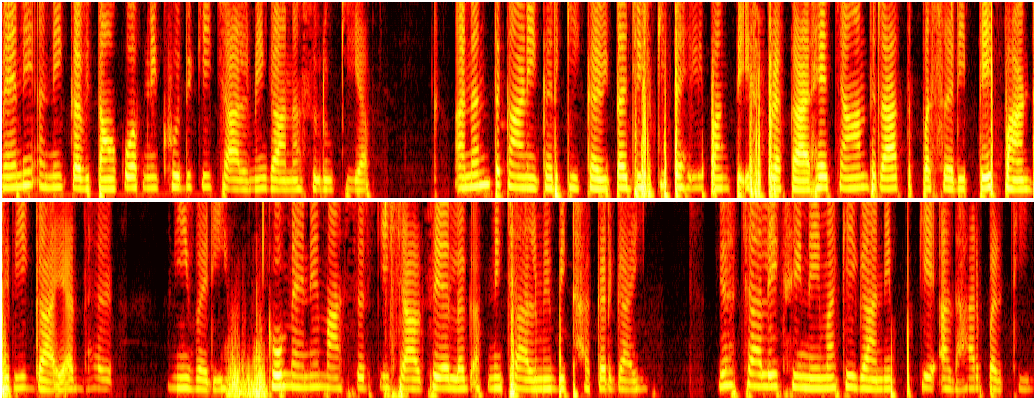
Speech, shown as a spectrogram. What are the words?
मैंने अनेक कविताओं को अपनी खुद की चाल में गाना शुरू किया। अनंत काणेकर की कविता जिसकी पहली पंक्ति इस प्रकार है, चाँद रात पसरिते पांढरी गाया धरणीवरी को मैंने मास्टर की चाल से अलग अपनी चाल में बिठाकर गाई। यह चाल एक सिनेमा के गाने के आधार पर थी।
